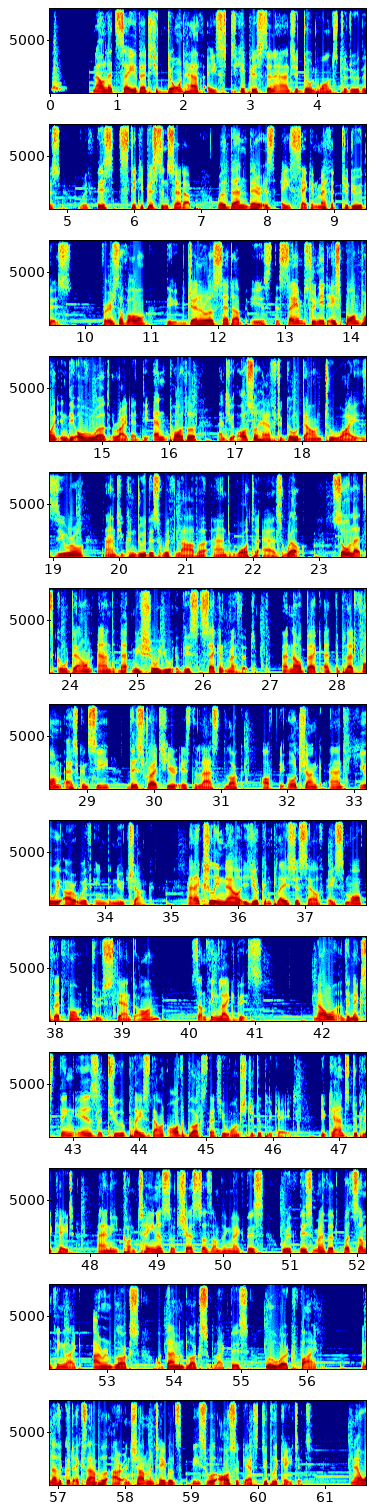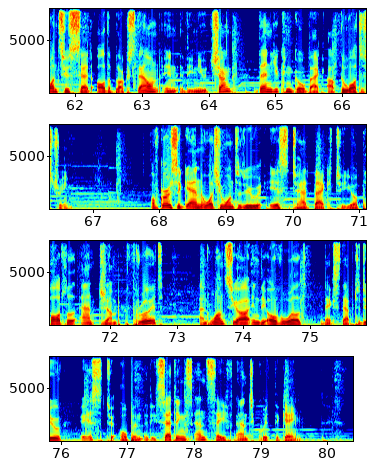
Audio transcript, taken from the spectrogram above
Now let's say that you don't have a sticky piston and you don't want to do this with this sticky piston setup. Well then there is a second method to do this. First of all, the general setup is the same, so you need a spawn point in the overworld right at the end portal and you also have to go down to Y0 and you can do this with lava and water as well. So let's go down and let me show you this second method. And now back at the platform, as you can see, this right here is the last block of the old chunk and here we are within the new chunk. And actually now you can place yourself a small platform to stand on, something like this. Now the next thing is to place down all the blocks that you want to duplicate. You can't duplicate any containers or chests or something like this with this method, but something like iron blocks or diamond blocks like this will work fine. Another good example are enchantment tables, these will also get duplicated. Now once you set all the blocks down in the new chunk, then you can go back up the water stream. Of course again what you want to do is to head back to your portal and jump through it. And once you are in the overworld, the next step to do is to open the settings and save and quit the game.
